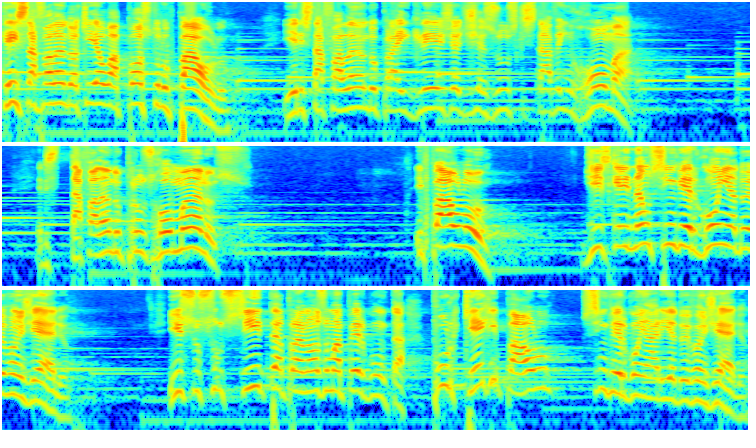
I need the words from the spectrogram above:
Quem está falando aqui é o apóstolo Paulo. E ele está falando para a igreja de Jesus que estava em Roma. Ele está falando para os romanos. E Paulo diz que ele não se envergonha do evangelho. Isso suscita para nós uma pergunta: por que que Paulo se envergonharia do evangelho?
